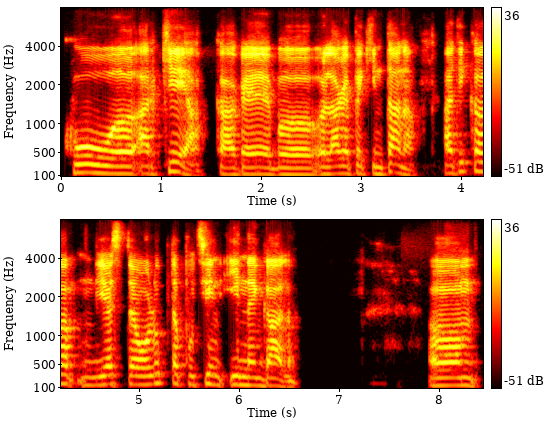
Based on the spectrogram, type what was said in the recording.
cu uh, Arkea, care uh, îl are pe Quintana. Adică este o luptă puțin inegală. Um,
